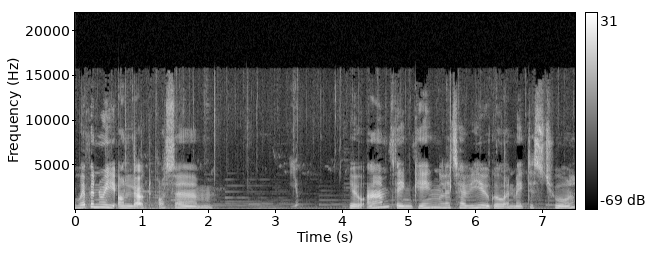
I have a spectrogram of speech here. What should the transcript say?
weaponry unlocked. Awesome. Yep. So I'm thinking, let's have you go and make this tool.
